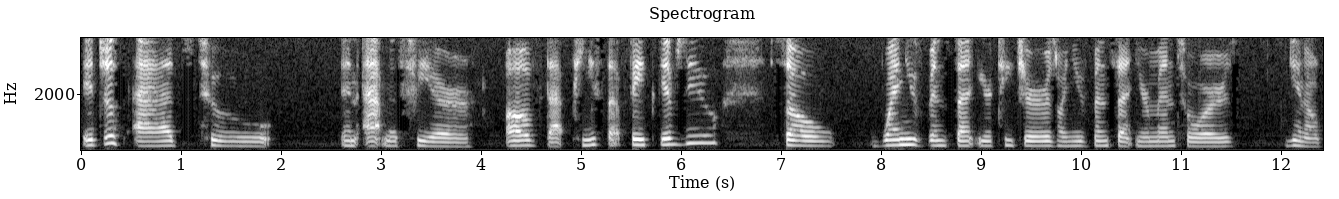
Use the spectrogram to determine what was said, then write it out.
it just adds to an atmosphere of that peace that faith gives you. So when you've been sent your teachers when you've been sent your mentors you know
